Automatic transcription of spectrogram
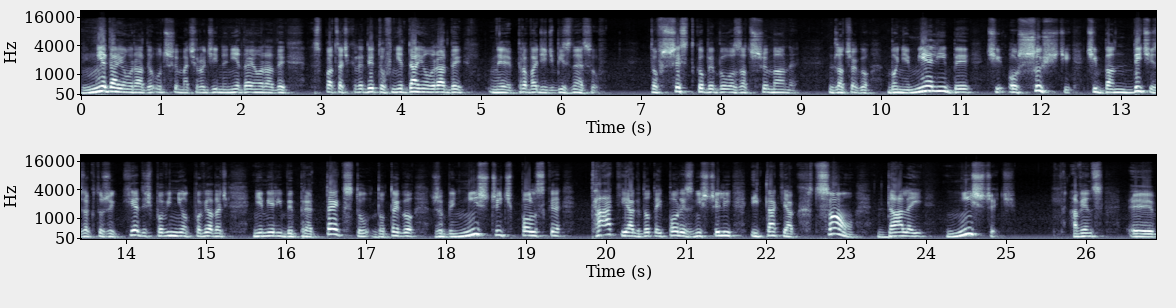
nie dają rady utrzymać rodziny, nie dają rady spłacać kredytów, nie dają rady e, prowadzić biznesów. To wszystko by było zatrzymane. Dlaczego? Bo nie mieliby ci oszuści, ci bandyci, za którzy kiedyś powinni odpowiadać, nie mieliby pretekstu do tego, żeby niszczyć Polskę tak, jak do tej pory zniszczyli i tak, jak chcą dalej niszczyć. A więc y,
